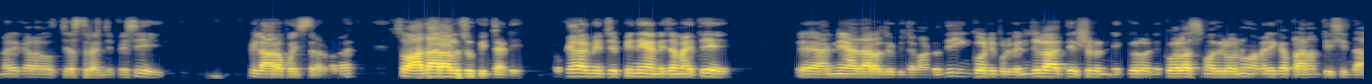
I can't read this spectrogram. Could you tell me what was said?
అమెరికాలో వచ్చేస్తుర్రని చెప్పేసి వీళ్ళు ఆరోపిస్తున్నారనమాట. సో, ఆధారాలు చూపించండి. ఒకవేళ మీరు చెప్పింది కానీ నిజమైతే అన్ని ఆధారాలు చూపించమంటుంది. ఇంకోటి ఇప్పుడు వెనుజులా అధ్యక్షుడు నికో నికోలస్ మదురోను అమెరికా ప్రాణం తీసిందా?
